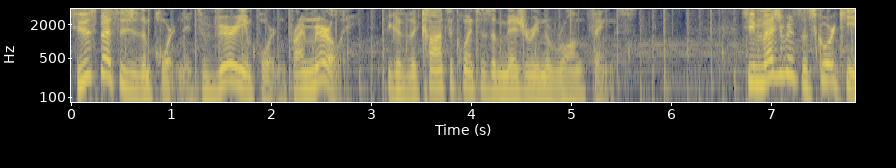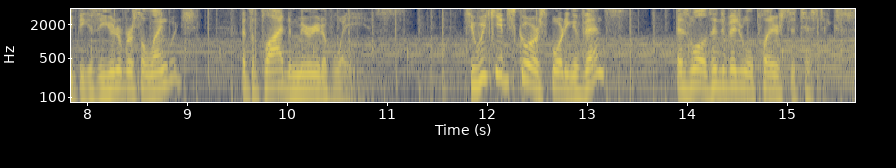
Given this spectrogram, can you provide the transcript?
See, this message is important. It's very important, primarily because of the consequences of measuring the wrong things. See, measurements and scorekeeping is a universal language that's applied in a myriad of ways. See, we keep score of sporting events as well as individual player statistics.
